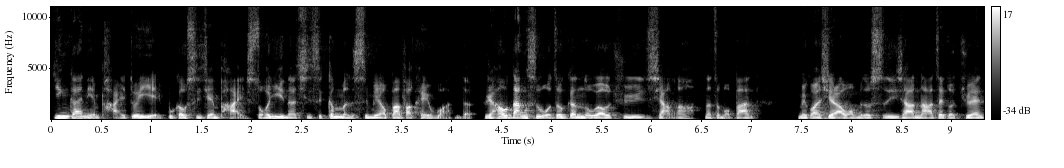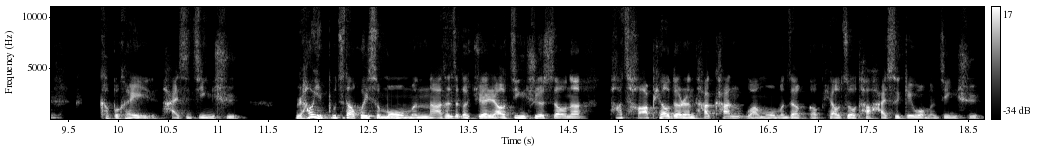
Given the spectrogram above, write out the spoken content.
应该连排队也不够时间排，所以呢，其实根本是没有办法可以玩的。然后当时我就跟罗要去想啊，那怎么办？没关系啦，我们就试一下拿这个券，可不可以还是进去？然后也不知道为什么我们拿着这个券，然后进去的时候呢，他查票的人他看完我们这个票之后，他还是给我们进去。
